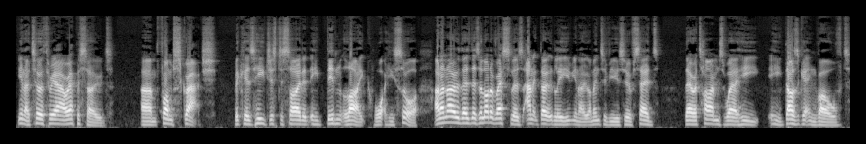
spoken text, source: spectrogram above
you know, two or three hour episode um, from scratch because he just decided he didn't like what he saw. And I know there's there's a lot of wrestlers, anecdotally, you know, on interviews who have said there are times where he he does get involved,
